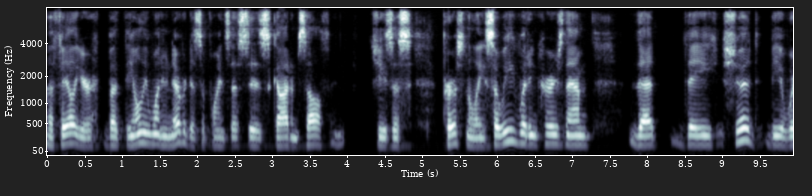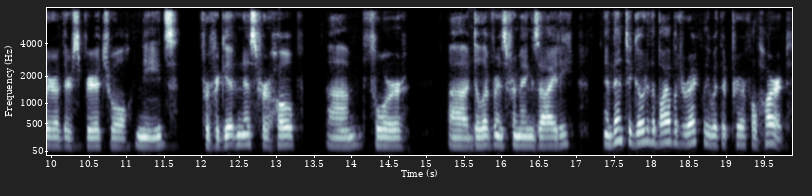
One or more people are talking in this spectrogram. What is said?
a failure, but the only one who never disappoints us is God Himself and Jesus personally. So we would encourage them that they should be aware of their spiritual needs for forgiveness, for hope, um, for uh, deliverance from anxiety, and then to go to the Bible directly with a prayerful heart.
